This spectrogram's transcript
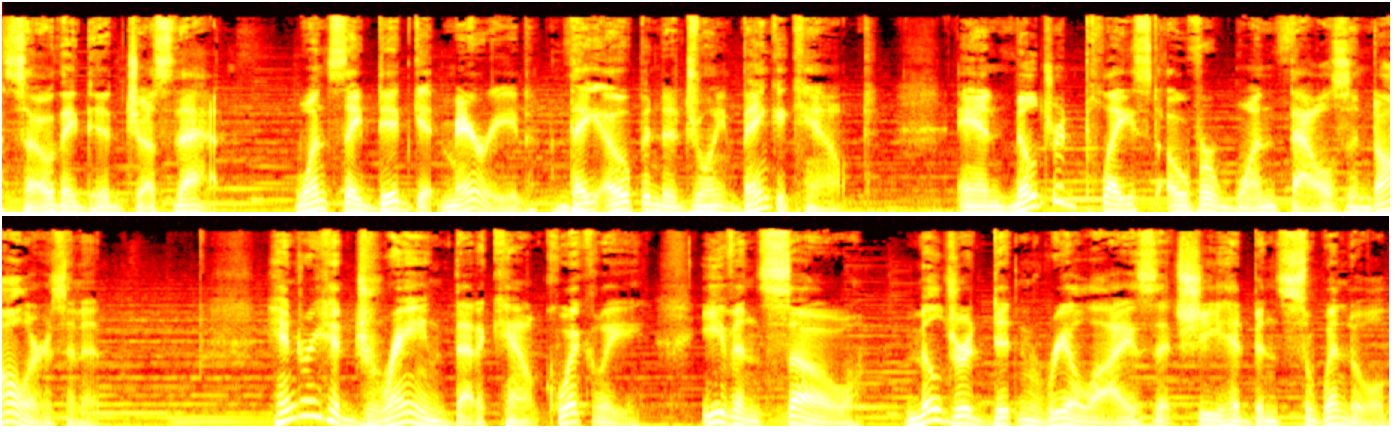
So they did just that. Once they did get married, they opened a joint bank account, and Mildred placed over $1,000 in it. Henry had drained that account quickly. Even so, Mildred didn't realize that she had been swindled.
